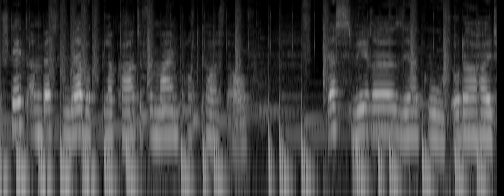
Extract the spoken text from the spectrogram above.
stellt am besten Werbeplakate für meinen Podcast auf. Das wäre sehr gut. Oder halt,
